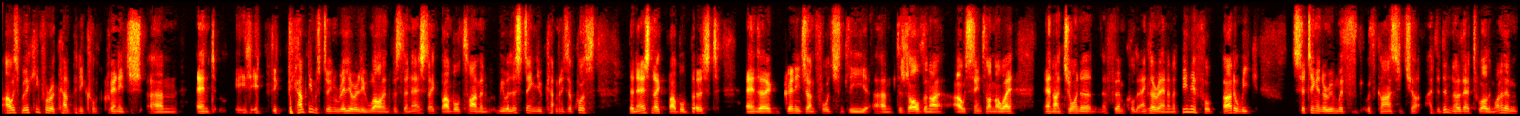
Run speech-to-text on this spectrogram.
I was working for a company called Greenwich, um, and it, it, the company was doing really, really well. And it was the NASDAQ bubble time, and we were listing new companies. Of course, the NASDAQ bubble burst, and uh, Greenwich unfortunately um, dissolved, and I, I was sent on my way. And I joined a, a firm called Anglorand, and I'd been there for about a week, sitting in a room with, with guys which I didn't know that well. And one of them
